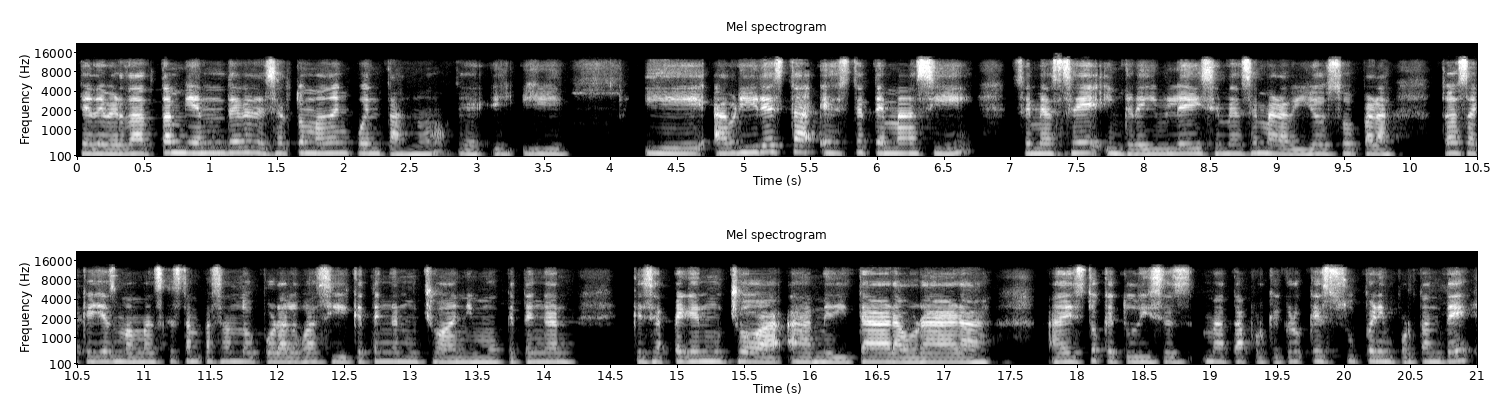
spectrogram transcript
que de verdad también debe de ser tomada en cuenta, ¿no? y, abrir esta, este tema así se me hace increíble y se me hace maravilloso para todas aquellas mamás que están pasando por algo así, que tengan mucho ánimo, que tengan, que se apeguen mucho a, meditar, a orar, a, esto que tú dices, Mata, porque creo que es súper importante.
